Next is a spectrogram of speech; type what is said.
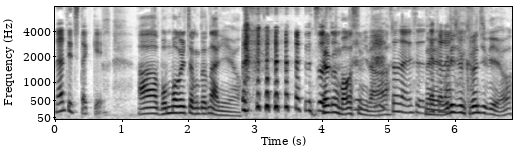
なんて言ってたっけ 아, 못 먹을 정도는 아니에요. そう 결국 そう 먹었습니다. そうなんです、 네, だから 우리 집은 그런 집이에요.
